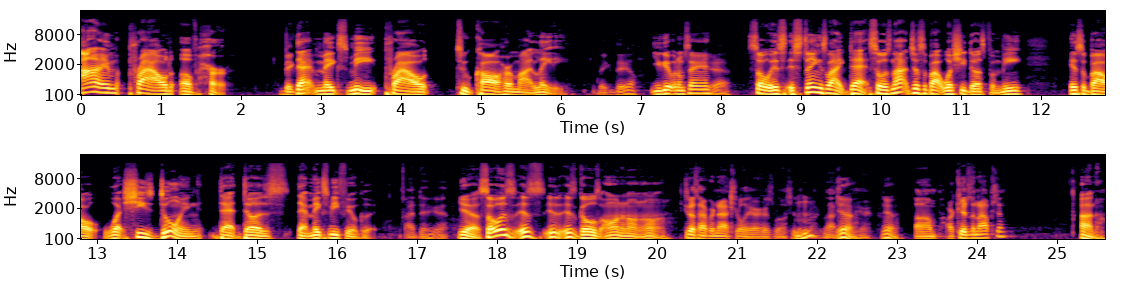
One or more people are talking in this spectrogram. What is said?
I'm proud of her. Big That deal. makes me proud to call her my lady. Big deal. You get what I'm saying? Yeah. So it's it's things like that. So it's not just about what she does for me. It's about what she's doing that does that makes me feel good. I dig it. Yeah. So it's it's it, it goes on and on and on. She does have her natural hair as well. She does have natural Yeah. hair. Yeah. Um, are kids an option? I know.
